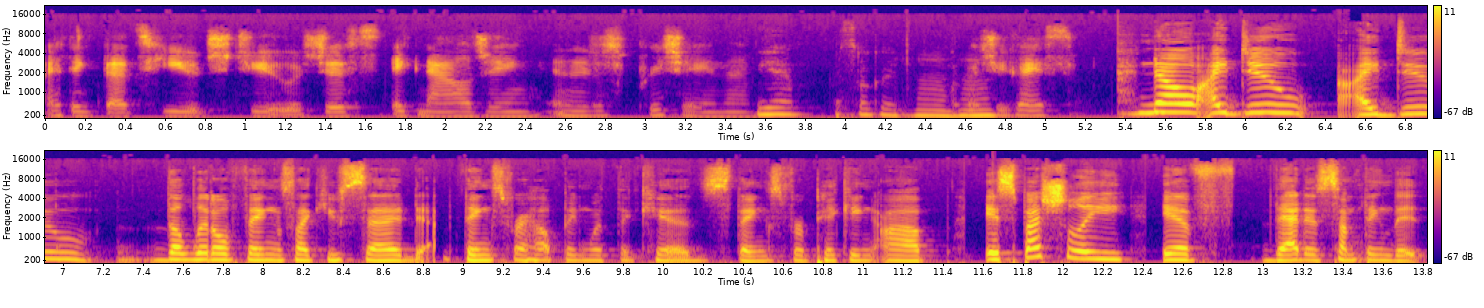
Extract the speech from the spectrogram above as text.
i think that's huge too it's just acknowledging and just appreciating them. Yeah, so good. Mm-hmm. what about you guys No, I do. I do the little things like you said. Thanks for helping with the kids. Thanks for picking up, especially if that is something that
